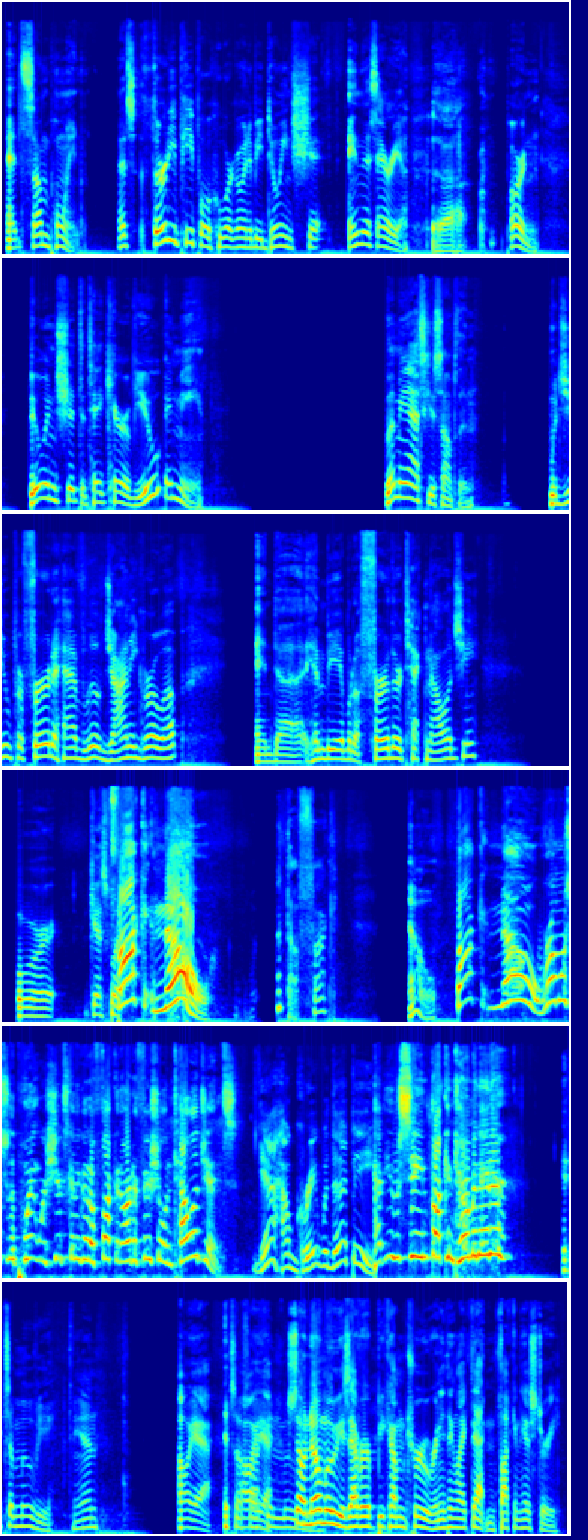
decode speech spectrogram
at some point. That's 30 people who are going to be doing shit in this area. Ugh. Pardon. Doing shit to take care of you and me. Let me ask you something. Would you prefer to have little Johnny grow up and uh, him be able to further technology? Or guess what? Fuck no. What the fuck? No. Fuck no. We're almost to the point where shit's gonna go to fucking artificial intelligence. Yeah, how great would that be? Have you seen fucking Terminator? It's a movie, man. Oh yeah. It's a oh fucking yeah. movie. So no movie's ever become true or anything like that in fucking history.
